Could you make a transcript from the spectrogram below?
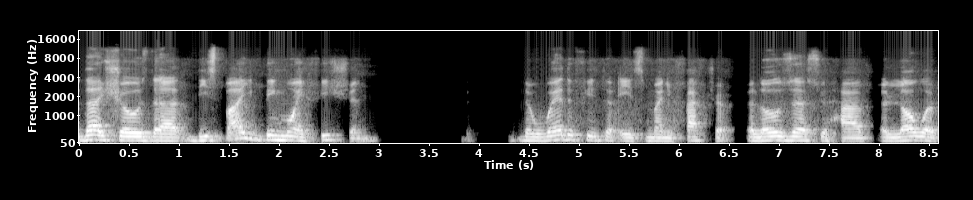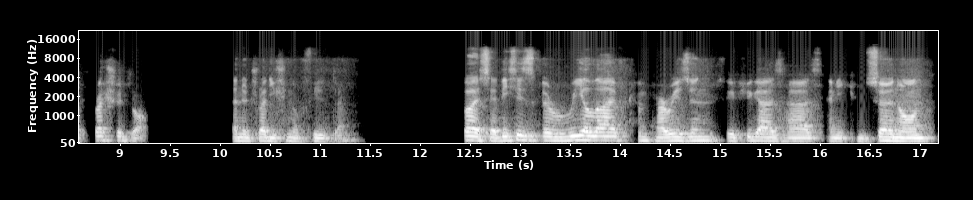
That shows that despite being more efficient, the way the filter is manufactured allows us to have a lower pressure drop than a traditional filter. So I said, this is a real life comparison. So if you guys have any concern on,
